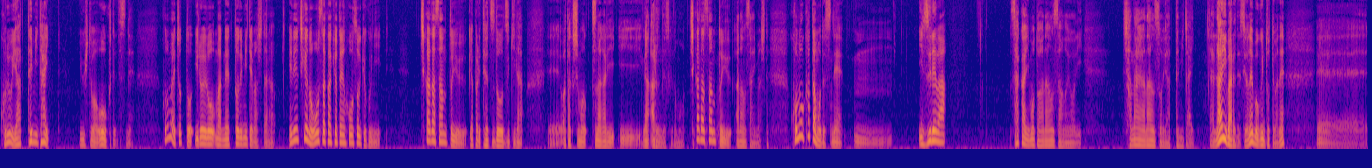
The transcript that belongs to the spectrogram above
これをやってみたいいう人は多くてですね。この前ちょっといろいろネットで見てましたら NHK の大阪拠点放送局に近田さんというやっぱり鉄道好きな、えー、私もつながりがあるんですけども近田さんというアナウンサーいましてこの方もですねうんいずれは酒井元アナウンサーのように社内アナウンスをやってみたい。ライバルですよね僕にとってはね、え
